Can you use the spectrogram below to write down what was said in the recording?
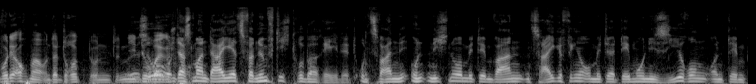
wurde ja auch mal unterdrückt und nie so, drüber gesprochen. Und dass man da jetzt vernünftig drüber redet. Und zwar und nicht nur mit dem warnenden Zeigefinger und mit der Dämonisierung und dem,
